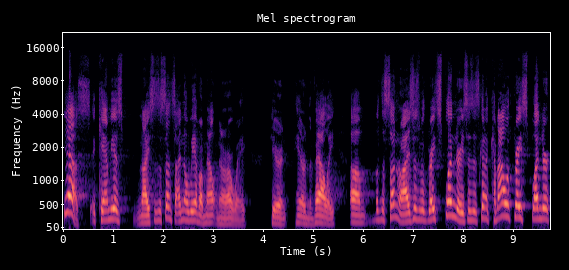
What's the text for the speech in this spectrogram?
Yes, it can be as nice as the sunset. I know we have a mountain in our way here in, here in the valley, um, but the sun rises with great splendor. He says it's going to come out with great splendor.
